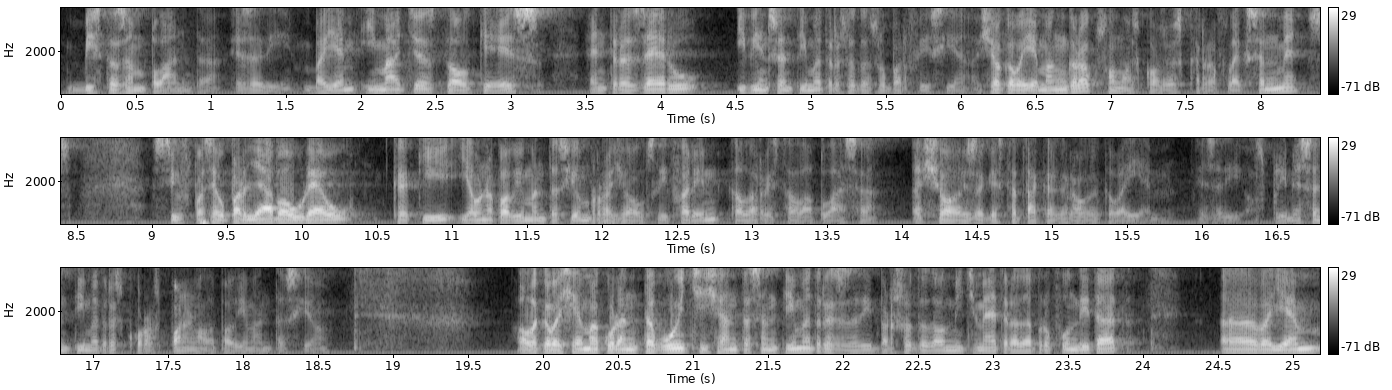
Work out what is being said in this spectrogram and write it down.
vistes en planta. És a dir, veiem imatges del que és entre 0 i 20 centímetres sota superfície. Això que veiem en groc són les coses que reflexen més. Si us passeu per allà veureu que aquí hi ha una pavimentació amb rajols diferent que la resta de la plaça. Això és aquesta taca groga que veiem, és a dir, els primers centímetres corresponen a la pavimentació. A la que baixem a 48-60 centímetres, és a dir, per sota del mig metre de profunditat, eh, veiem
